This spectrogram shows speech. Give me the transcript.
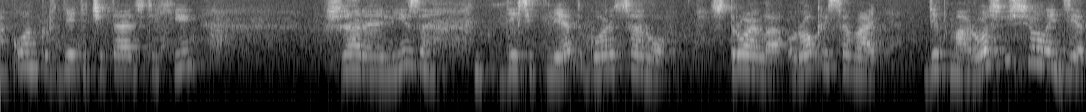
На конкурс дети читают стихи. Шарая Лиза, 10 лет, город Саров. Строила урок рисования. Дед Мороз веселый дед,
